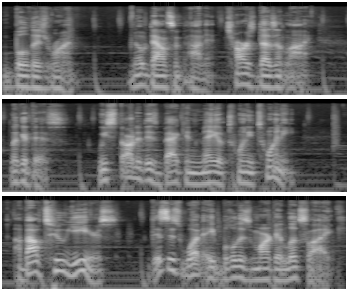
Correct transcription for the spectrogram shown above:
bullish run. No doubts about it. Charts doesn't lie. Look at this. We started this back in May of 2020. About two years. This is what a bullish market looks like.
